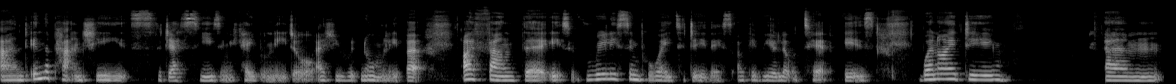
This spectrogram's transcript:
and in the pattern she suggests using a cable needle as you would normally, but I found that it's a really simple way to do this. I'll give you a little tip is when I do um,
